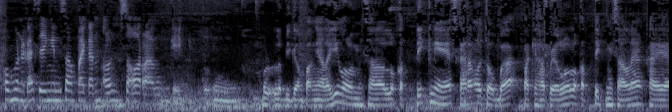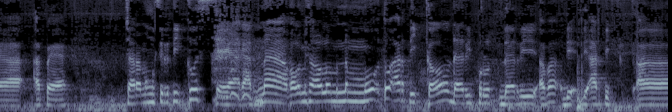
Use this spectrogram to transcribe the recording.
komunikasi yang ingin disampaikan oleh seseorang kayak gitu. Hmm. Lebih gampangnya lagi kalau misalnya lo ketik nih ya, sekarang lo coba pakai HP lo lo ketik misalnya kayak apa ya? Cara mengusir tikus ya kan. Nah, kalau misalnya lo menemu tuh artikel dari perut dari apa di, di artik eh,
